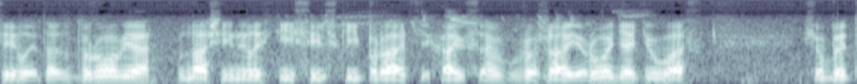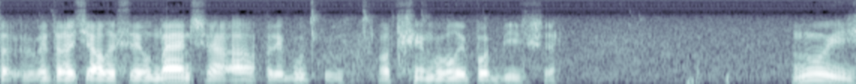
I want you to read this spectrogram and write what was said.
сили та здоров'я в нашій нелегкій сільській праці. Хай все врожаї родять у вас, щоб ви витрачали сил менше, а прибутку отримували побільше. Ну і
